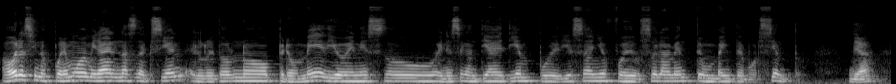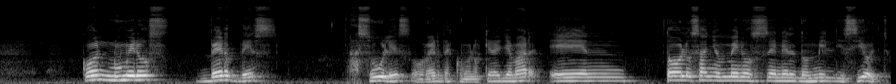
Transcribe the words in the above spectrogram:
Ahora si nos ponemos a mirar el Nasdaq 100, el retorno promedio en, eso, en esa cantidad de tiempo de 10 años fue de solamente un 20%. ¿ya? con números verdes, azules o verdes como los quieras llamar, en todos los años menos en el 2018.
